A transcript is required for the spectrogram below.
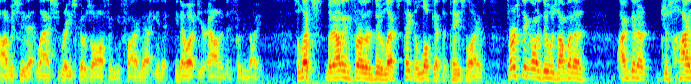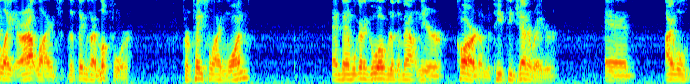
obviously that last race goes off and you find out, you know, you know what, you're out of it for the night. So let's, without any further ado, let's take a look at the pace lines. First thing I'm going to do is I'm going to, I'm going to just highlight or outline the things I look for for pace line one and then we're going to go over to the Mountaineer card on the PP generator, and I will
